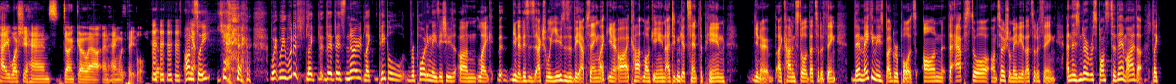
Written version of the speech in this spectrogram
"Hey, wash your hands, don't go out and hang with people." Honestly, yeah, we, we would have like th- th- there's no like people reporting these issues on like th- you know this is actual users of the app saying like you know oh, I can't log in, I didn't get sent the pin, you know I can't install it, that sort of thing. They're making these bug reports on the app store, on social media, that sort of thing, and there's no response to them either. Like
